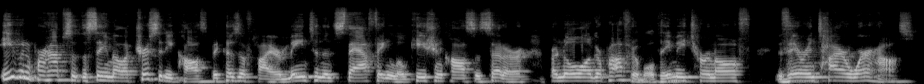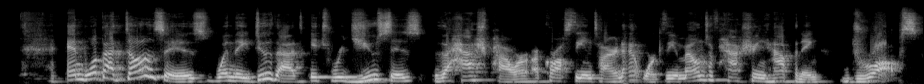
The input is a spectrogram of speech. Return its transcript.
even perhaps at the same electricity cost because of higher maintenance staffing location costs etc are no longer profitable. They may turn off their entire warehouse And what that does is when they do that, it reduces the hash power across the entire network. The amount of hashing happening drops.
